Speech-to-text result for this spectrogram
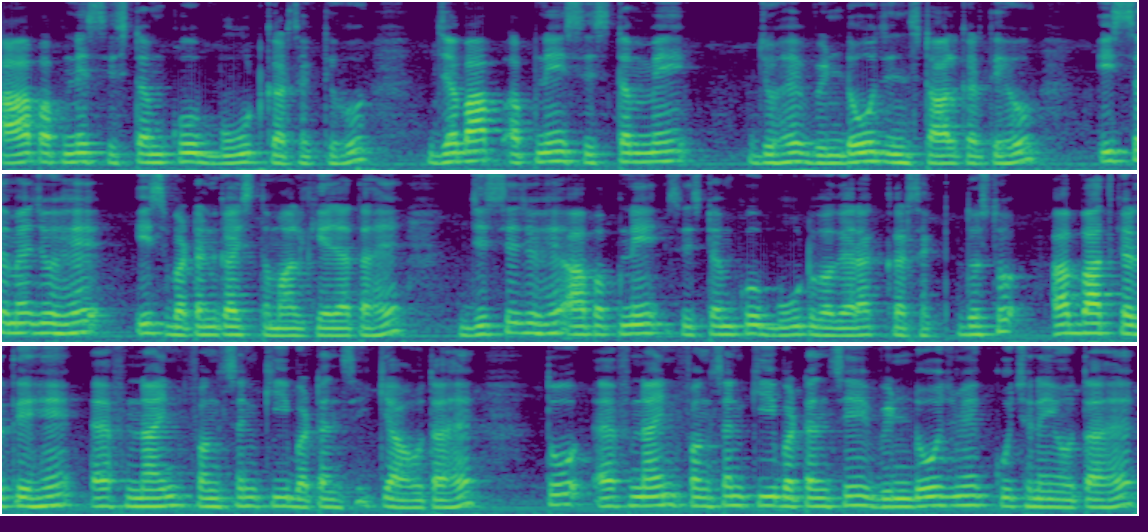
आप अपने सिस्टम को बूट कर सकते हो। जब आप अपने सिस्टम में जो है विंडोज़ इंस्टॉल करते हो, इस समय जो है इस बटन का इस्तेमाल किया जाता है, जिससे जो है आप अपने सिस्टम को बूट वगैरह कर सकते दोस्तों, अब बात करते हैं F9 फ़ंक्शन की बटन से क्या होता है। तो F9 फ़ंक्शन की बटन से विंडोज़ में कुछ नहीं होता है,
